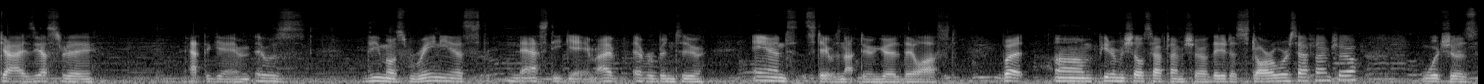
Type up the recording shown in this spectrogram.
Guys, yesterday at the game, it was the most rainiest, nasty game I've ever been to, and State was not doing good. They lost. But um, Peter Michelle's halftime show, they did a Star Wars halftime show, which was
